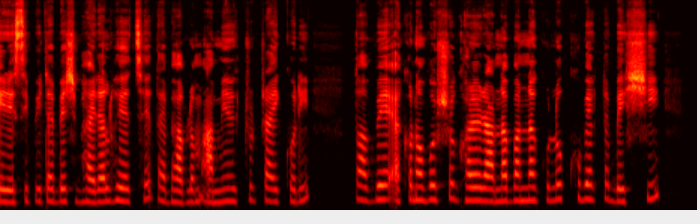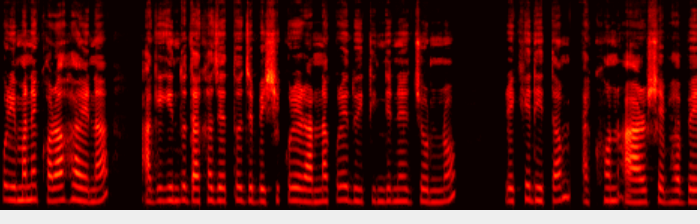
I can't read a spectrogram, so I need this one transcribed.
এই রেসিপিটা বেশ ভাইরাল হয়েছে, তাই ভাবলাম আমিও একটু ট্রাই করি। তবে এখন অবশ্য ঘরে রান্নাবান্নাগুলো খুব একটা বেশি পরিমাণে করা হয় না। আগে কিন্তু দেখা যেত যে বেশি করে রান্না করে দুই, তিন দিনের জন্য রেখে দিতাম। এখন আর সেভাবে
